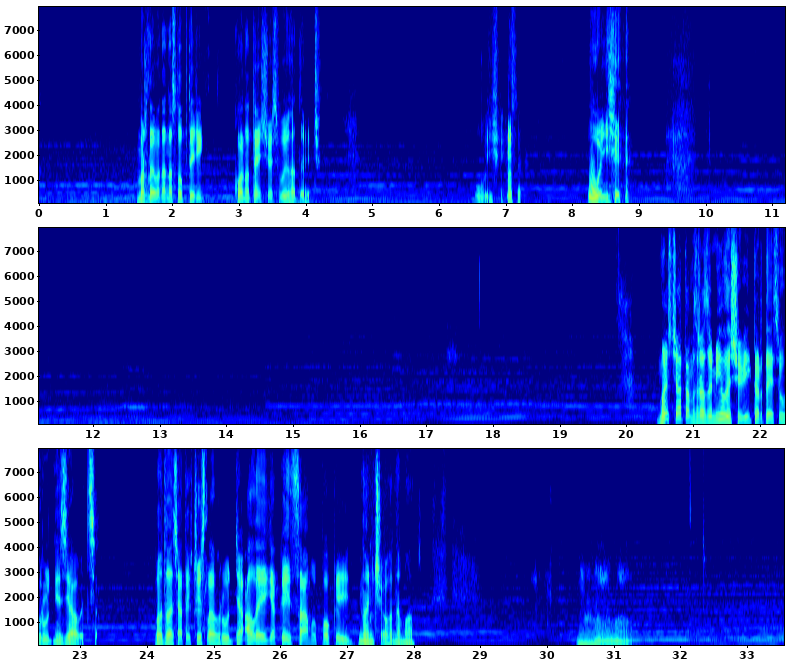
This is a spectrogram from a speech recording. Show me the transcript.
Можливо, на наступний рік Коноте щось вигадають. Ой. Ой. Ми з чатом зрозуміли, що Віктор десь у грудні з'явиться. У 20-х числах грудня, але який саме, поки ну, нічого нема.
